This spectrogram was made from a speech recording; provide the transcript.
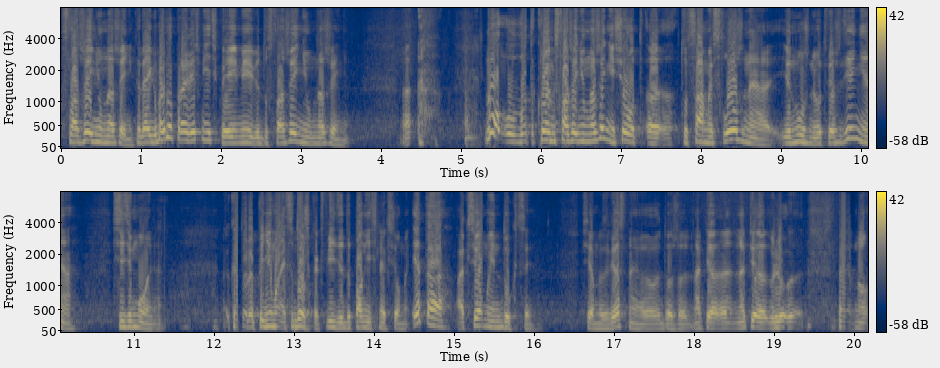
сложения и умножения. Когда я говорю про арифметику, я имею в виду сложение и умножение. Ну, вот кроме сложения и умножения, еще вот э, тут самое сложное и нужное утверждение, седьмое, которое принимается тоже как в виде дополнительной аксиомы, это аксиома индукции всем известная, тоже, на, на, наверное,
